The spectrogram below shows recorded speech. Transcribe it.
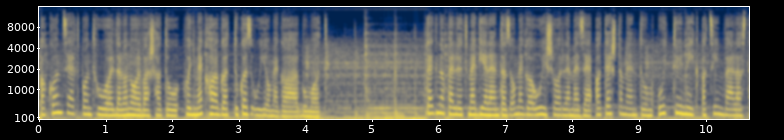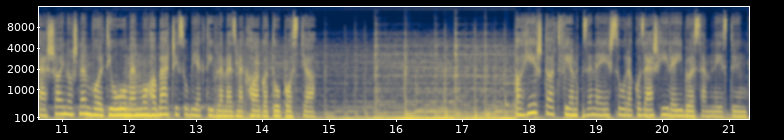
A koncert.hu oldalon olvasható, hogy meghallgattuk az új Omega albumot. Tegnap előtt megjelent az Omega új sorlemeze, a Testamentum, úgy tűnik, a címválasztás sajnos nem volt jó ómen moha bácsi szubjektív lemez meghallgató posztja. A Hírstart film, zene és szórakozás híreiből szemléztünk.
